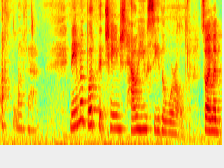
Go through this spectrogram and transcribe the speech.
Oh, love that. Name a book that changed how you see the world. So I'm a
